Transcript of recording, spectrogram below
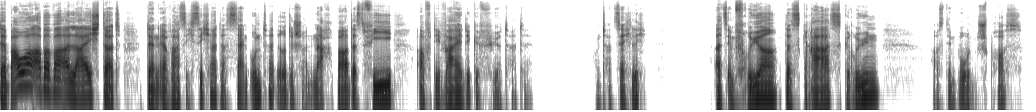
Der Bauer aber war erleichtert, denn er war sich sicher, dass sein unterirdischer Nachbar das Vieh auf die Weide geführt hatte. Und tatsächlich, als im Frühjahr das Gras grün aus dem Boden spross,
